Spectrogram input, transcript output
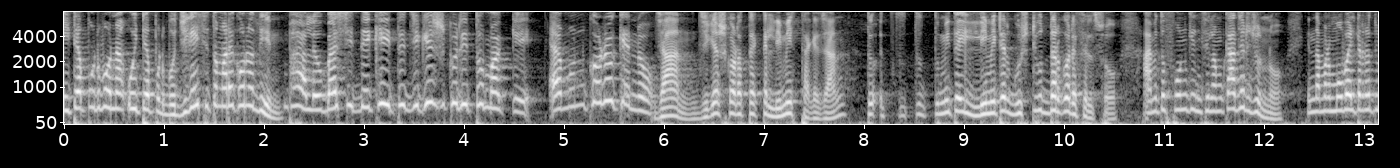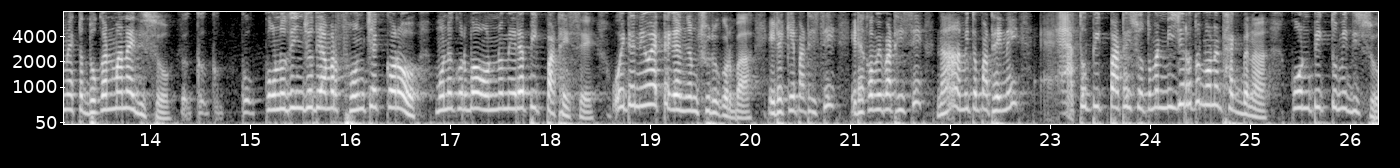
এইটা পরবো না ওইটা পরবো? জিজ্ঞেসি তোমারে কোনোদিন? ভালোবাসি দেখেই তো জিজ্ঞেস করি তোমাকে। এমন করো কেন? জান জিজ্ঞেস করার তো একটা লিমিট থাকে জান। তুমি তো এই লিমিটের গোষ্ঠী উদ্ধার করে ফেলছো। আমি তো ফোন কিনছিলাম কাজের জন্য। কিন্তু আমার মোবাইলটাকে তুমি একটা দোকান বানাই দিছো। কোনোদিন যদি আমার ফোন চেক করো মনে করবা অন্য মেয়েরা পিক পাঠাইছে। ওইটা নিয়েও একটা গ্যাঞ্জাম শুরু করবা। এটা কে পাঠাইছে? এটা কবে পাঠাইছে? না আমি তো পাঠাই নাই। এত পিক পাঠাইছো তোমার নিজেরও থাকবে না। কোন পিক তুমি দিছো?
